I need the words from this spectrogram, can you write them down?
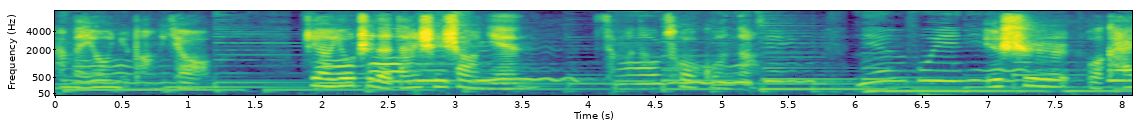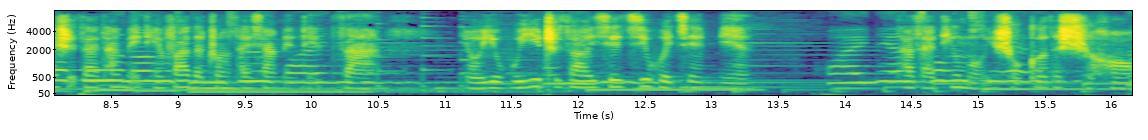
他没有女朋友。这样优质的单身少年，怎么能错过呢？于是我开始在他每天发的状态下面点赞。有意无意制造一些机会见面。他在听某一首歌的时候，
